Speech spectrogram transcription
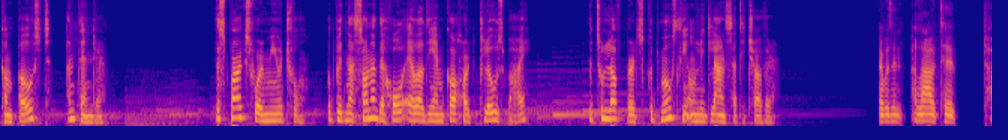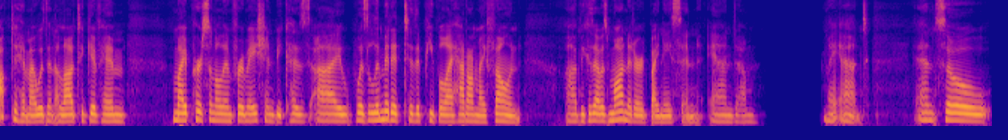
composed, and tender. The sparks were mutual, but with Naasón and the whole LLDM cohort close by, the two lovebirds could mostly only glance at each other. I wasn't allowed to talk to him. I wasn't allowed to give him my personal information because I was limited to the people I had on my phone uh, because I was monitored by Naasón and um, my aunt. And so,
